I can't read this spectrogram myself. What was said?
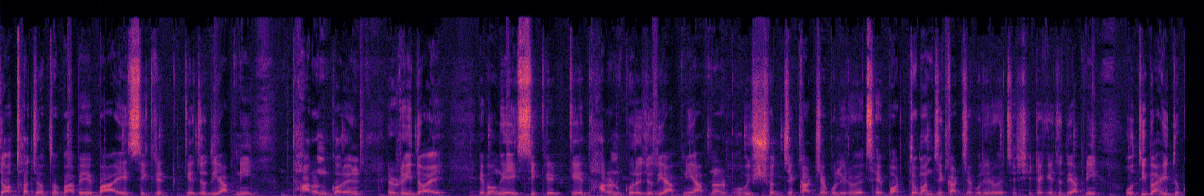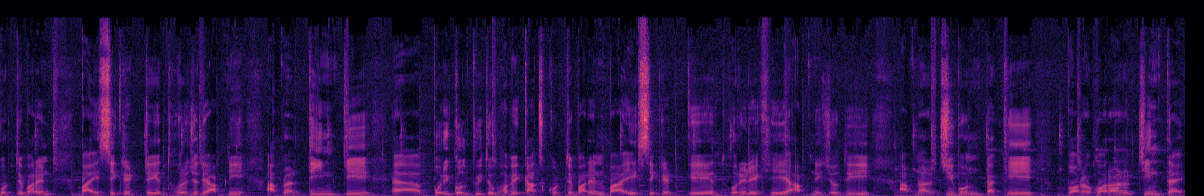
যথাযথভাবে বা এই সিক্রেটকে যদি আপনি ধারণ করেন হৃদয়ে এবং এই সিক্রেটকে ধারণ করে যদি আপনি আপনার ভবিষ্যৎ যে কার্যাবলী রয়েছে, বর্তমান যে কার্যাবলী রয়েছে, সেটাকে যদি আপনি অতিবাহিত করতে পারেন বা এই সিক্রেটকে ধরে যদি আপনি আপনার দিনকে পরিকল্পিতভাবে কাজ করতে পারেন বা এই সিক্রেটকে ধরে রেখে আপনি যদি আপনার জীবনটাকে বড় করার চিন্তায়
